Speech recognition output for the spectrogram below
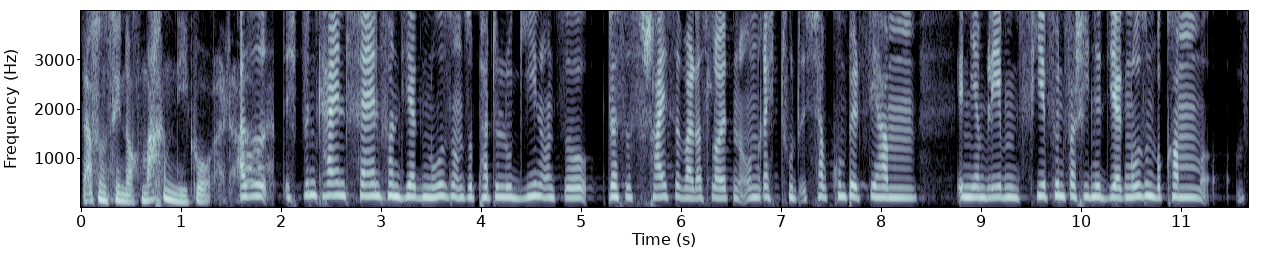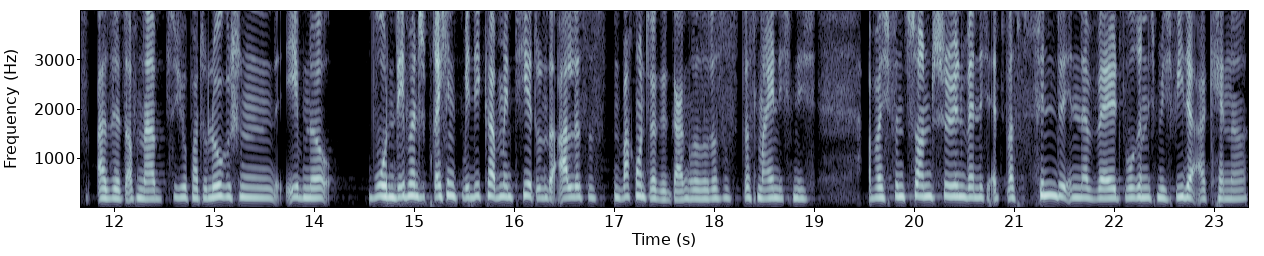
Lass uns den noch machen, Nico, Alter. Also ich bin kein Fan von Diagnosen und so Pathologien und so. Das ist scheiße, weil das Leuten Unrecht tut. Ich habe Kumpels, die haben in ihrem Leben vier, fünf verschiedene Diagnosen bekommen, also jetzt auf einer psychopathologischen Ebene, wurden dementsprechend medikamentiert und alles ist ein Bach runtergegangen. Also das ist, das meine ich nicht. Aber ich finde es schon schön, wenn ich etwas finde in der Welt, worin ich mich wiedererkenne.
